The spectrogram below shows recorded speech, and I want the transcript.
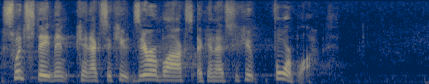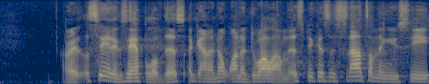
switch statement can execute zero blocks, it can execute four blocks. All right, let's see an example of this. Again, I don't want to dwell on this because it's not something you see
